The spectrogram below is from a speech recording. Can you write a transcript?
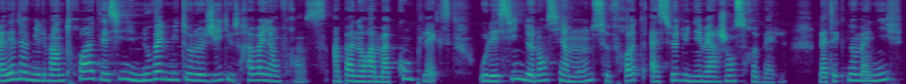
L'année 2023 dessine une nouvelle mythologie du travail en France, un panorama complexe où les signes de l'ancien monde se frottent à ceux d'une émergence rebelle. La technomanif,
